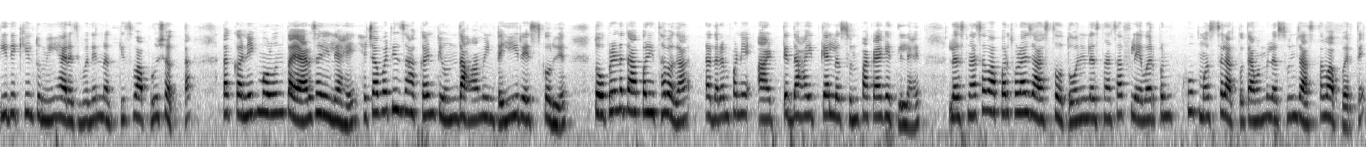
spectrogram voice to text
ती देखील तुम्ही ह्या रेसिपीमध्ये नक्कीच वापरू शकता. आता कणिक मळून तयार झालेली आहे. ह्याच्यावरती झाकण ठेवून दहा मिनटं ही रेस्ट करूयात. तोपर्यंत आपण इथं बघा साधारणपणे आठ ते दहा इतक्या लसूण पाकळ्या घेतलेल्या आहेत. लसणाचा वापर थोडा जास्त होतो आणि लसणाचा फ्लेवर पण खूप मस्त लागतो त्यामुळे मी लसूण जास्त वापरते.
